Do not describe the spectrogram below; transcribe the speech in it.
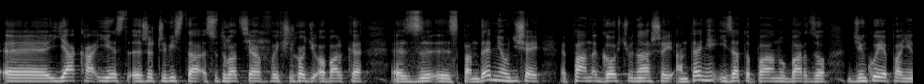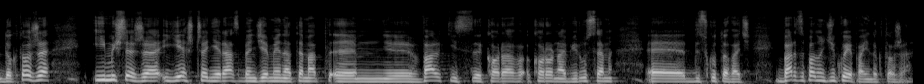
e, jaka jest rzeczywista sytuacja, jeśli chodzi o walkę e, z, z pandemią. Dzisiaj pan gościł na naszej antenie i za to panu bardzo dziękuję, panie doktorze. I myślę, że jeszcze nie raz będziemy na temat em, e, walki z koronawirusem e, dyskutować. Bardzo panu dziękuję, panie doktorze.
